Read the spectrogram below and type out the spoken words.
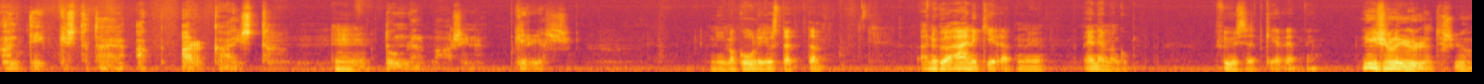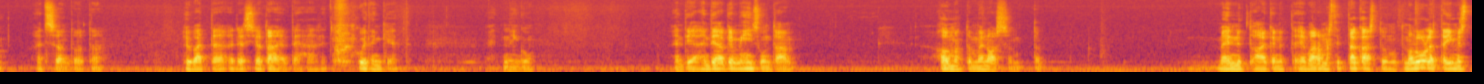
antiikkista tai arkaista mm. tunnelmaa siinä kirjassa. Niin mä kuulin just, että nykyään äänikirjat myy enemmän kuin fyysiset kirjat. Niin, niin se oli yllätys, joo. Että se on tuota, hyvä, että edes jotain tehdään sit kuitenkin. Että, että niin kuin, en, tiedä, en tiedä oikein mihin suuntaan hommat on menossa, mutta mennyt aika nyt ei varmasti takastu, mutta mä luulen, että ihmiset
